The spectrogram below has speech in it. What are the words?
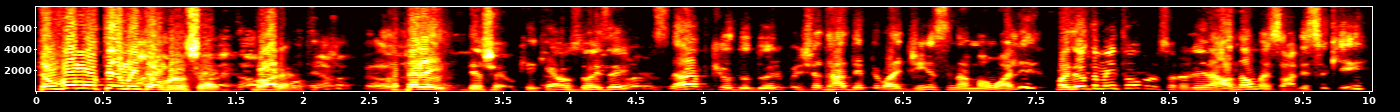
Então vamos ao tema então, professor. Então, Bora. Tá, peraí, deixa. O que, que é? Os dois aí? Não, é porque o Dudu ele podia dar uma depiladinha assim na mão, olha. Mas eu também tô, professor. Ali, Não, não, mas olha isso aqui.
